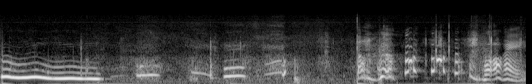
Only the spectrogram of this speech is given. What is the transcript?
Oh, me. Boy.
